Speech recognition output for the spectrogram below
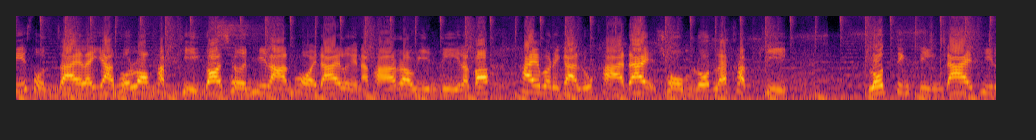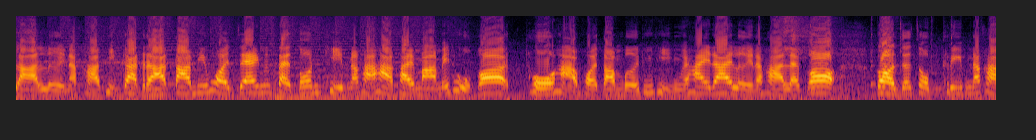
ที่สนใจและอยากทดลองขับขี่ก็เชิญที่ร้านพลอยได้เลยนะคะ เรายินดีแล้วก็ให้บริการลูกค้าได้ชมรถและขับขี่ลดจริงๆ ได้ที่ร้านเลยนะคะ พิกัดร้านตามที่พลอยแจ้งตั้งแต่ต้นคลิปนะคะ หากใครมาไม่ถูกก็โทรหาพลอยตามเบอร์ที่ทิ้งไว้ให้ได้เลยนะคะ แล้วก็ก่อนจะจบคลิปนะคะ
